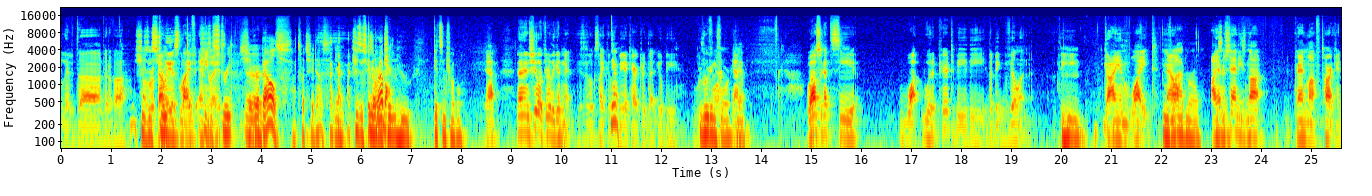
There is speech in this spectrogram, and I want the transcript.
Lived uh, a bit of a, She's a a street- rebellious life, She's a street. She uh, rebels. That's what she does. Yeah. She's a street a rebel. urchin who gets in trouble. Yeah. And she looked really good in it. It looks like it'll Yeah. be a character that you'll be Rooting for, yeah. We also got to see what would appear to be the, the big villain, the guy in white. Mm-hmm. Evil now, Admiral. I it? understand he's not Grand Moff Tarkin,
